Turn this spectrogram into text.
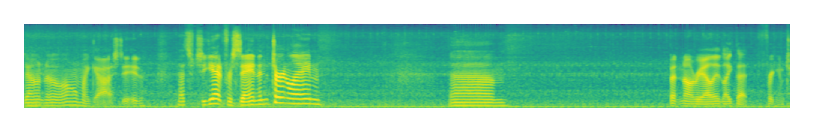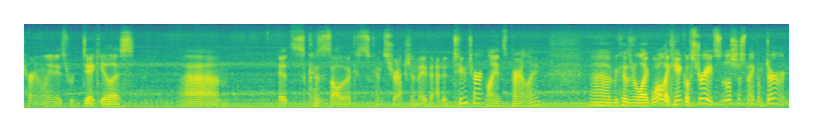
Don't know. Oh my gosh, dude. That's what you get for staying in the turn lane. Um, but in all reality, like that freaking turn lane is ridiculous. Um, it's because it's all the construction. They've added two turn lanes apparently, uh, because they're like, well, they can't go straight, so let's just make them turn.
